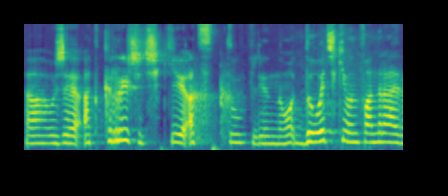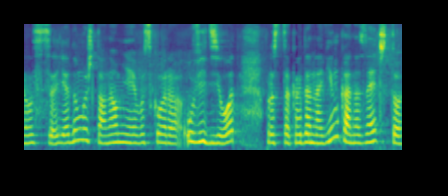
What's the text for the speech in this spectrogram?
а, уже от крышечки отступлено. Дочке он понравился. Я думаю что она у меня его скоро уведет просто когда новинка она знает что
